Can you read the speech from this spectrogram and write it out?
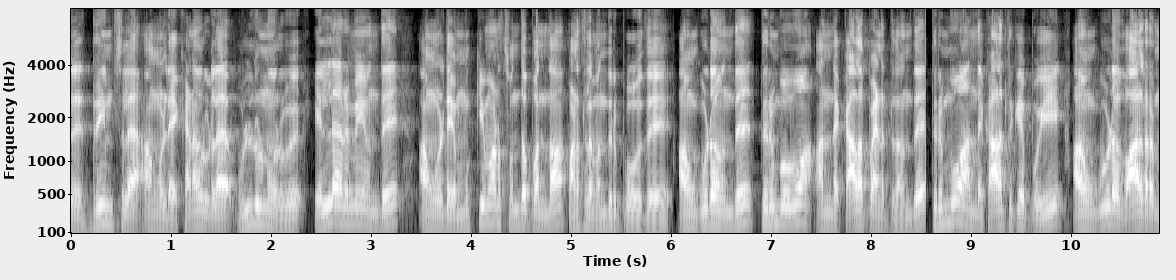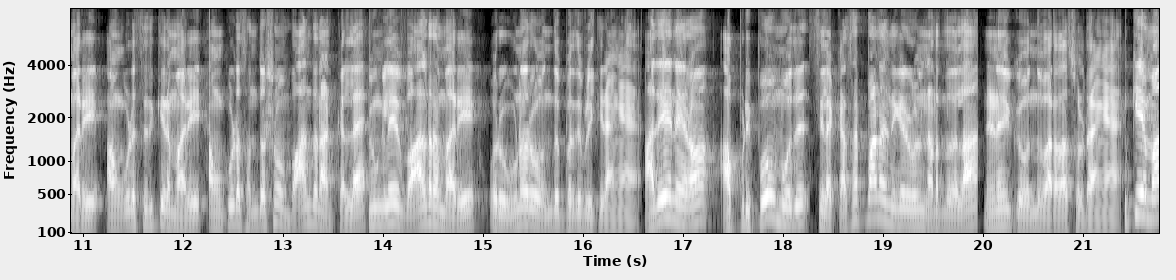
அவங்களுடைய ட்ரீம்ஸில் அவங்களுடைய கனவுகளை உள்ளுணர்வு எல்லாருமே வந்து அவங்களுடைய முக்கியமான சொந்த பந்தம் மனசுல வந்துட்டு போகுது. அவங்க கூட வந்து திரும்பவும் அந்த காலப்பயணத்தில் வந்து திரும்பவும் அந்த காலத்துக்கே போய் அவங்க கூட வாழ்ற மாதிரி அவங்க கூட சிரிக்கிற மாதிரி அவங்க கூட சந்தோஷமாக வாழ்ந்த நாட்களில் இவங்களே வாழ்ற மாதிரி ஒரு உணர்வை வந்து பிரதிபலிக்கிறாங்க. அதே நேரம் அப்படி போகும்போது சில கசப்பான நிகழ்வுகள் நடந்ததெல்லாம் நினைவுக்கு வந்து வரதா சொல்றாங்க. முக்கியமா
